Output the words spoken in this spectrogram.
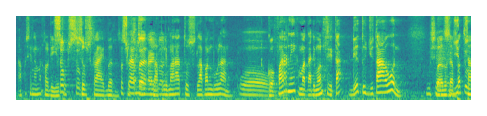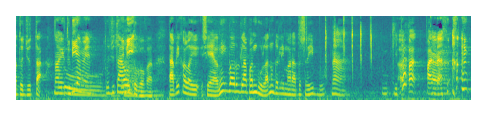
Apa sih namanya kalau di YouTube? Sub- sub. subscriber Subscriber. Dapat 500 8 bulan. Wow. Gofar nih kemarin tadi malam cerita dia 7 tahun. Baru dapat satu juta. Nah, itu dia, men. 7 tahun Jadi- tuh Gofar. Tapi kalau si Helmi baru 8 bulan udah 500 ribu. Nah, Kita? apa pandang?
